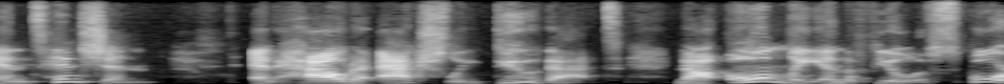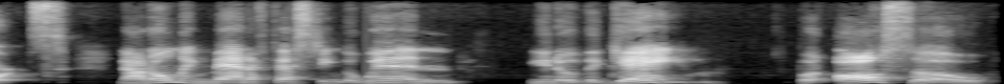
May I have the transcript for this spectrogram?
intention and how to actually do that, not only in the field of sports, not only manifesting the win, you know, the game, but also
